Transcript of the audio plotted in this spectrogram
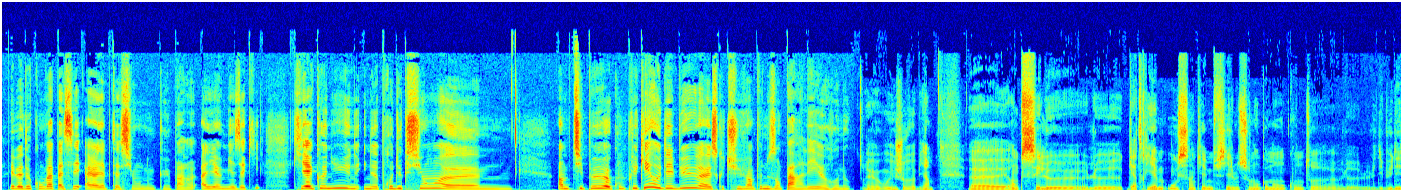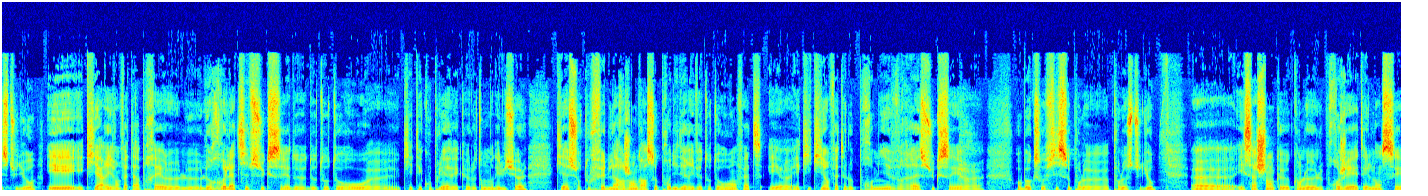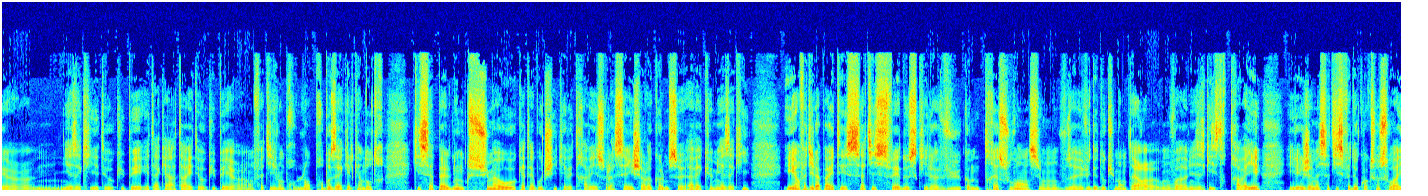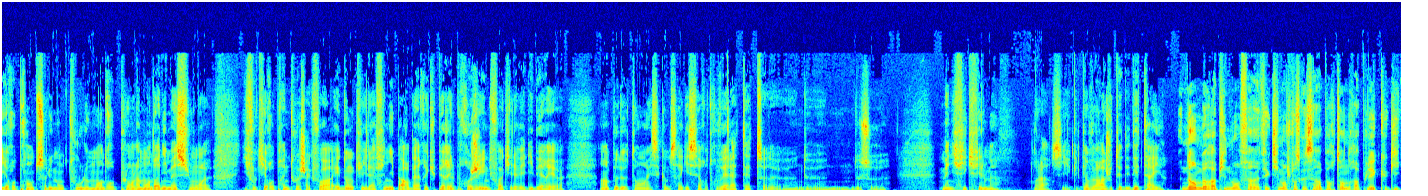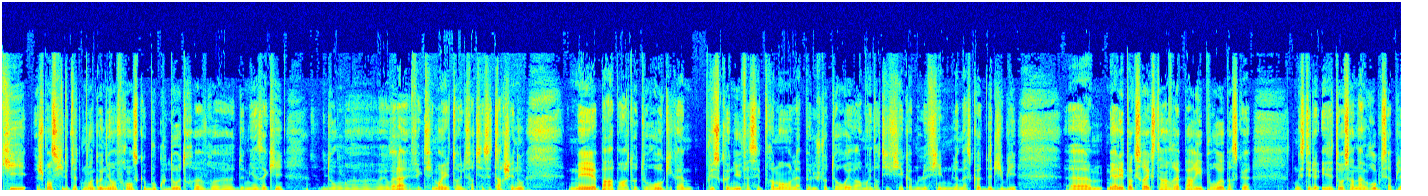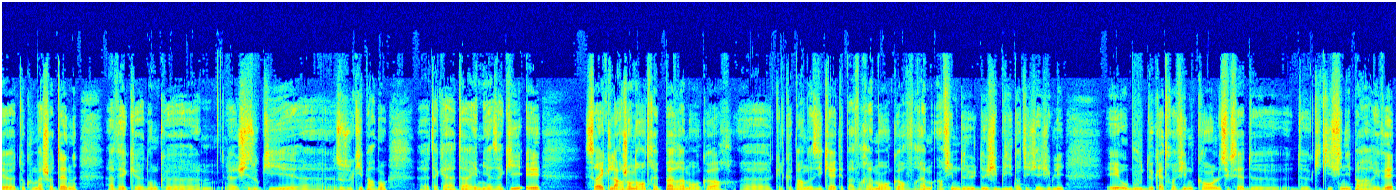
Et bah donc on va passer à l'adaptation donc par Hayao Miyazaki, qui a connu une, une production un petit peu euh, compliqué au début. Est-ce que tu veux un peu nous en parler, euh, Renaud? Euh, Oui, je veux bien. donc c'est le, quatrième ou cinquième film, selon comment on compte le, début des studios, et, qui arrive en fait après le, relatif succès de, Totoro, qui était couplé avec Le Tombeau des Lucioles, qui a surtout fait de l'argent grâce aux produits dérivés Totoro en fait, et, et Kiki en fait est le premier vrai succès au box-office pour le, pour le studio. et sachant que quand le, projet a été lancé, Miyazaki était occupé et Takahata a été occupé, euh, en fait, ils l'ont proposé à quelqu'un d'autre, qui s'appelle donc Sumao Katabuchi, qui avait travaillé sur la série Sherlock Holmes euh, avec Miyazaki. Et en fait, il n'a pas été satisfait de ce qu'il a vu, comme très souvent, si on, vous avez vu des documentaires euh, où on voit Miyazaki travailler, il est jamais satisfait de quoi que ce soit, il reprend absolument tout, le moindre plan, la moindre animation, il faut qu'il reprenne tout à chaque fois. Et donc, il a fini par bah, récupérer le projet une fois qu'il avait libéré un peu de temps, et c'est comme ça qu'il s'est retrouvé à la tête de ce magnifique film. Voilà, si quelqu'un veut rajouter des détails. Non, mais rapidement, enfin, effectivement, je pense que c'est important de rappeler que Kiki, je pense qu'il est peut-être moins connu en France que beaucoup d'autres œuvres euh, de Miyazaki, dont, euh, voilà, effectivement, il est, il est sorti assez tard chez nous. Mais par rapport à Totoro, qui est quand même plus connu, enfin, c'est vraiment la peluche Totoro est vraiment identifiée comme le film, la mascotte de Ghibli. Euh, mais à l'époque, c'est vrai que c'était un vrai pari pour eux parce que donc ils étaient au sein d'un groupe qui s'appelait Tokuma Shoten avec donc Shizuki, Suzuki, pardon, Takahata et Miyazaki et c'est vrai que l'argent ne rentrait pas vraiment encore. Euh, quelque part, Nausicaa n'était pas vraiment encore vraiment un film de, de Ghibli, identifié à Ghibli. Et au bout de quatre films, quand le succès de, de Kiki finit par arriver,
